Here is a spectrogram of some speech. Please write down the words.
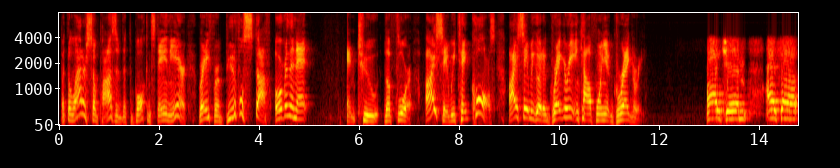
but the latter is so positive that the ball can stay in the air, ready for beautiful stuff over the net and to the floor. I say we take calls. I say we go to Gregory in California. Gregory. Hi, Jim. As a,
